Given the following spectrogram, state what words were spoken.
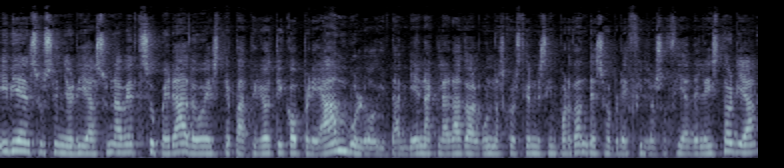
Y bien, sus señorías, una vez superado este patriótico preámbulo y también aclarado algunas cuestiones importantes sobre filosofía de la historia,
